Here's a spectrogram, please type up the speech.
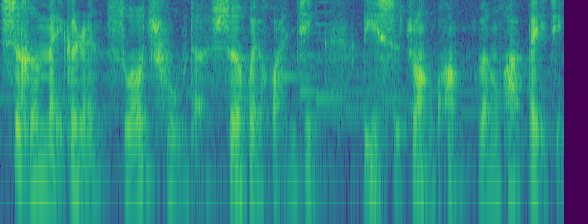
适合每个人所处的社会环境、历史状况、文化背景，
